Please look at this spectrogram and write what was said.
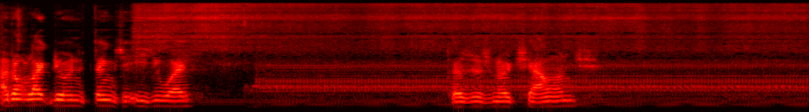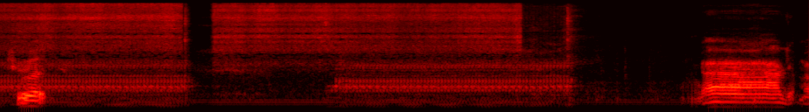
I don't like doing things the easy way because there's no challenge to it. Ah, get my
